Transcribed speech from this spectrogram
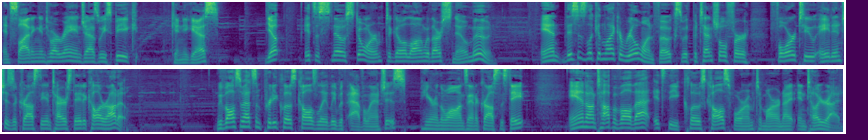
And sliding into our range as we speak, can you guess? Yep, it's a snowstorm to go along with our snow moon. And this is looking like a real one, folks, with potential for 4 to 8 inches across the entire state of Colorado. We've also had some pretty close calls lately with avalanches here in the Juans and across the state. And on top of all that, it's the Close Calls Forum tomorrow night in Telluride.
